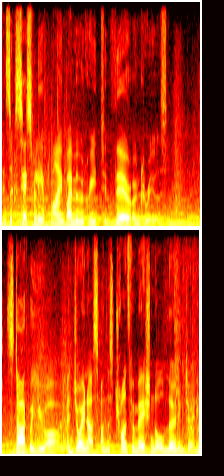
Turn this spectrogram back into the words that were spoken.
in successfully applying biomimicry to their own careers. Start where you are and join us on this transformational learning journey.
